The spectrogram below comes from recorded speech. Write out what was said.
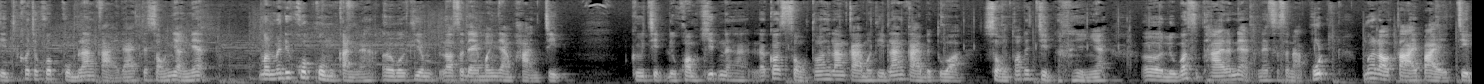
จิตก็จะควบคุมร่างกายได้ แต่2ออย่างเนี้ยมันไม่ได้ควบคุมกันนะฮะเออบางทีเราแสดงบางอย่างผ่านจิต คือจิตหรือความคิดนะฮะแล้วก็ส่งทอดให้ร่างกายบางทีร่างกายเป็นตัว ส่งทอดให้จิตอะไรอย่างเงี้ยเออหรือว่าสุดท้ายแล้วเนี่ยในศาสนาพุทธเมื่อเราตายไปจิต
